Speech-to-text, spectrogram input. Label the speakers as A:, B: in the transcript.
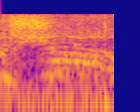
A: Gaúcho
